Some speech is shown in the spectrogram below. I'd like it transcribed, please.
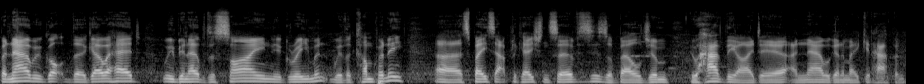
But now we've got the go ahead. We've been able to sign the agreement with a company, uh, Space Application Services of Belgium, who had the idea, and now we're going to make it happen.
